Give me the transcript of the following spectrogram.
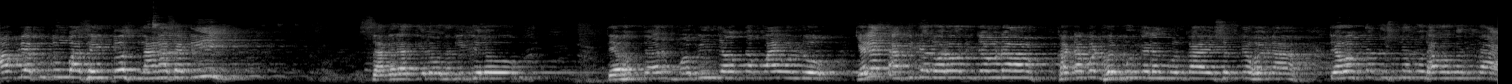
आपल्या कुटुंबासहित तो स्नानासाठी सागरात गेलो नदीत गेलो. तेव्हा तर मगरीन जेव्हा पाय ओढलो केल्या ताकदीच्या जोरावर तिच्या म्हणा खटापट भरपूर केल्या पण काय शक्य होईना. तेव्हा तर कृष्ण तो धाव करता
